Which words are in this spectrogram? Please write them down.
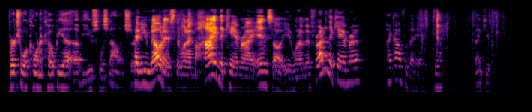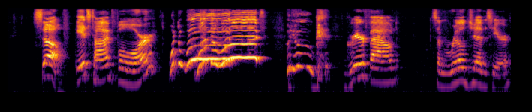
Virtual cornucopia of useless knowledge, sir. Have you noticed that when I'm behind the camera, I insult you? When I'm in front of the camera, I compliment you. Yeah. Thank you. So it's time for What the what? what the what? Who do you? Greer found some real gems here.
